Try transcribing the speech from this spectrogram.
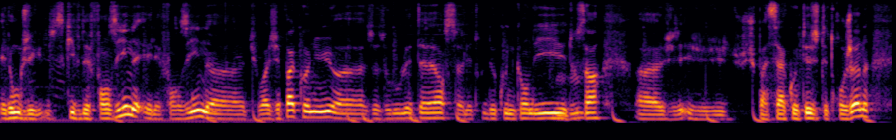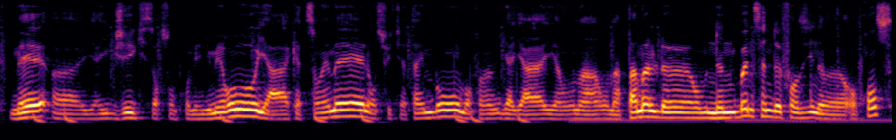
et donc kiff des fanzines. Et les fanzines, tu vois, j'ai pas connu The Zulu Letters, les trucs de Queen Candy Mhm. et tout ça. J'ai- j'ai- je suis passé à côté, j'étais trop jeune. Mais euh, il y a XG qui sort son premier numéro, il y a 400 ml, ensuite il y a Time Bomb, enfin il y a, y a- il y a- on, a, on a pas mal de, on a une bonne scène de fanzine euh, en France.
